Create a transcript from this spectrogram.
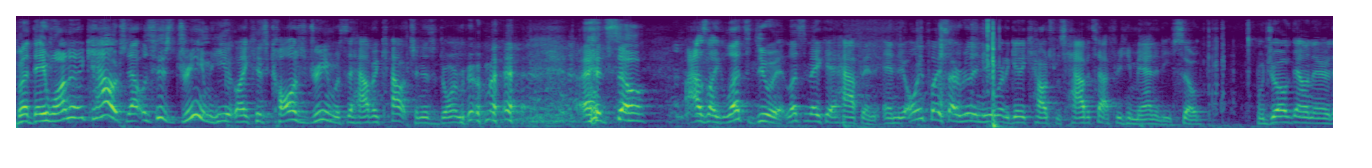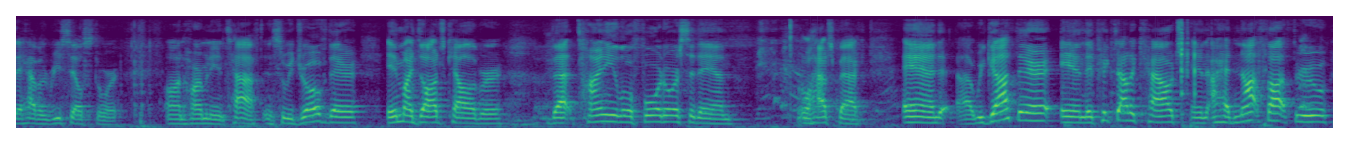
But they wanted a couch. That was his dream. He like his college dream was to have a couch in his dorm room. and so I was like, let's do it. Let's make it happen. And the only place I really knew where to get a couch was Habitat for Humanity. So we drove down there. They have a resale store on Harmony and Taft. And so we drove there in my Dodge Caliber, that tiny little four door sedan, little hatchback. And uh, we got there and they picked out a couch, and I had not thought through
